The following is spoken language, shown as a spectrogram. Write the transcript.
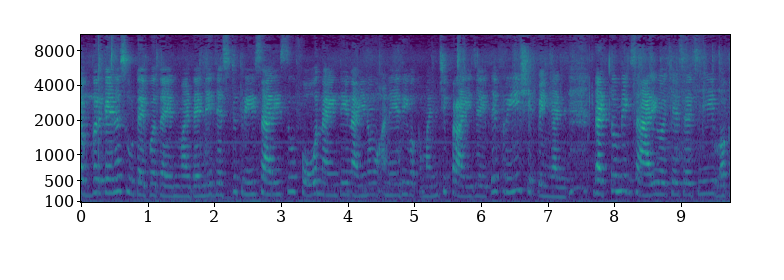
ఎవరికైనా సూట్ అయిపోతాయి అనమాట అండి just three saris four ninety nine అనేది ఒక మంచి ప్రైజ్ అయితే ఫ్రీ షిప్పింగ్ అండి. దట్టు మీకు శారీ వచ్చేసేసి ఒక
